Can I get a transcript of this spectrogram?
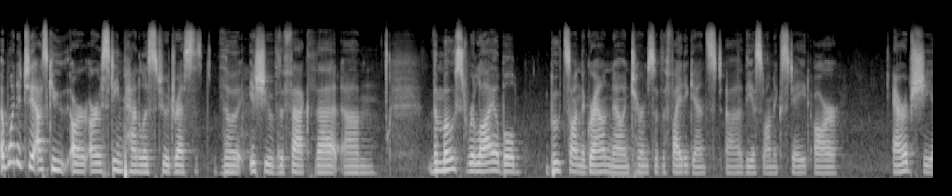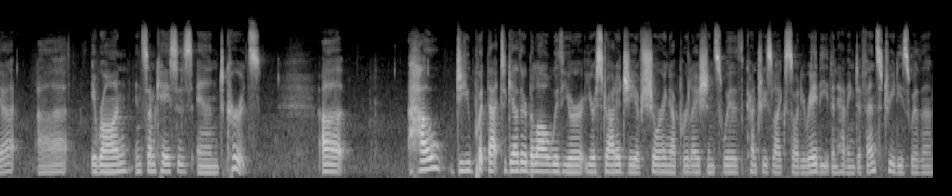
I wanted to ask you, our, our esteemed panelists, to address the issue of the fact that um, the most reliable boots on the ground now in terms of the fight against uh, the Islamic State are Arab Shia, uh, Iran in some cases, and Kurds. Uh, how do you put that together, Bilal, with your, your strategy of shoring up relations with countries like Saudi Arabia, even having defense treaties with them,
